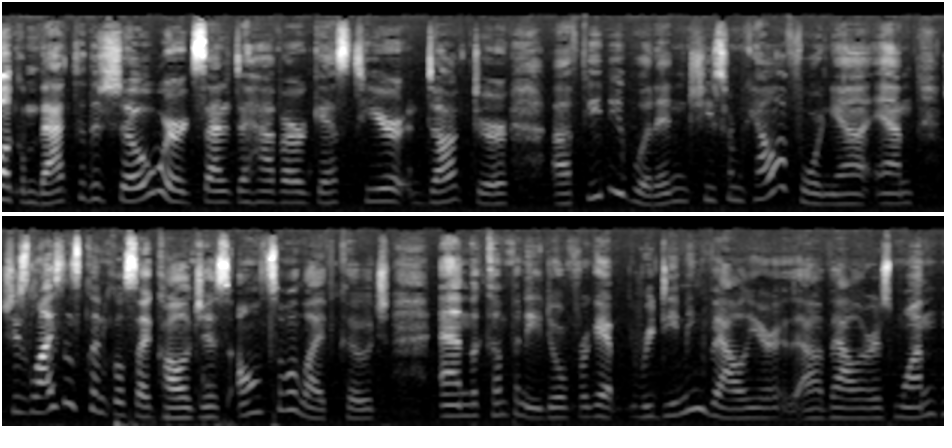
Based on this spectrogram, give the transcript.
Welcome back to the show. We're excited to have our guest here, Dr. Uh, Phoebe Wooden. She's from California and she's licensed clinical psychologist, also a life coach, and the company, don't forget, Redeeming Valor, uh, Valor is one,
